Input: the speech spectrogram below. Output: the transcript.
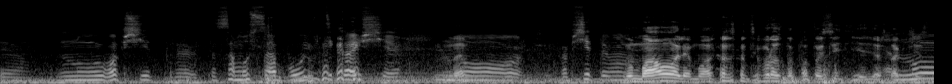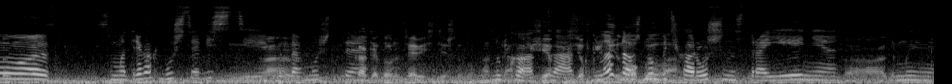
Да. Ну, вообще-то, это само собой вытекающее, но вообще-то... Ну мало ли, может, ты просто потусить едешь так чисто. Смотря как будешь себя вести, Да. потому что... Как я должен себя вести, чтобы у нас Ну прям как, вообще как? все У нас включено должно было? быть хорошее настроение, Так. и мы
